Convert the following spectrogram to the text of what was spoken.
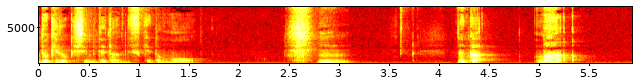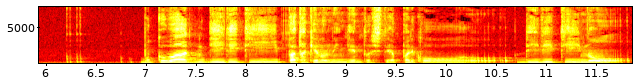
ドキドキして見てたんですけども、うん。なんか、まあ、僕は DDT 畑の人間としてやっぱりこう DDT の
